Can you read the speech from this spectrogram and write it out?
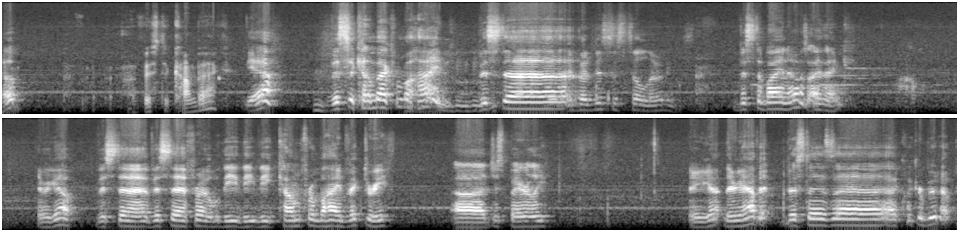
Oh. Vista comeback? Yeah. Vista comeback from behind. Vista but this is still loading. Vista by a nose, I think. There we go. Vista Vista from the, the, the come from behind victory. Uh, just barely. There you go. There you have it. Vista is a, a quicker boot up.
